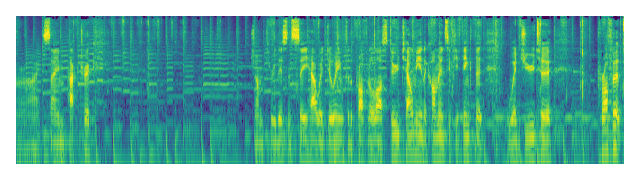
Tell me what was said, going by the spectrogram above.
Alright, same pack trick jump through this and see how we're doing for the profit or loss. Do tell me in the comments if you think that we're due to profit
